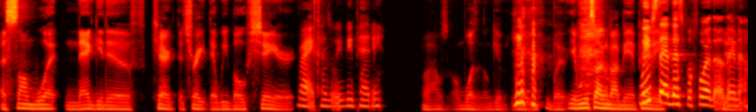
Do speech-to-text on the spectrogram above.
a somewhat negative character trait that we both shared. Right, because we'd be petty. Well, I was I wasn't gonna give it but yeah, we were talking about being petty. We've said this before though, they know.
